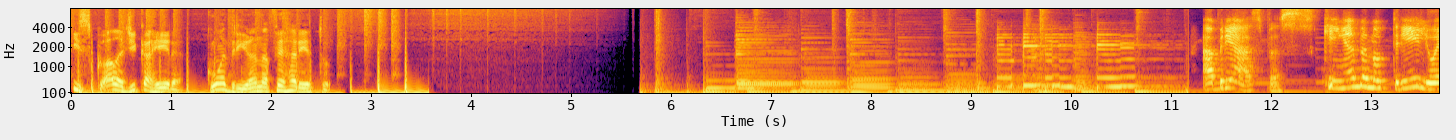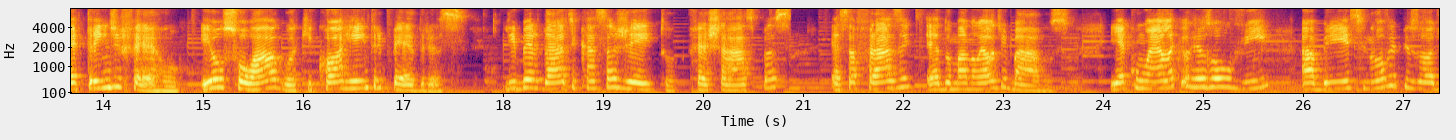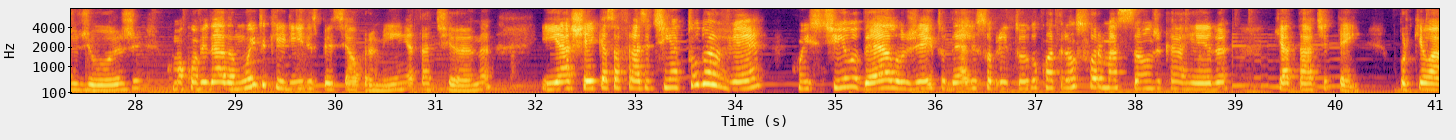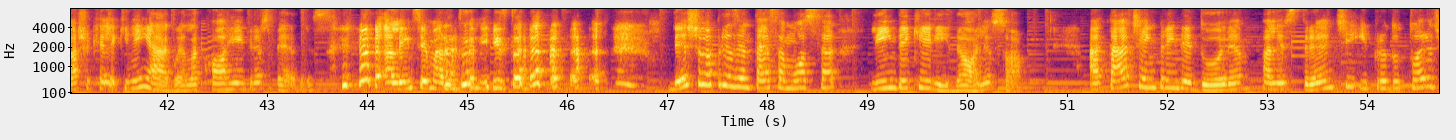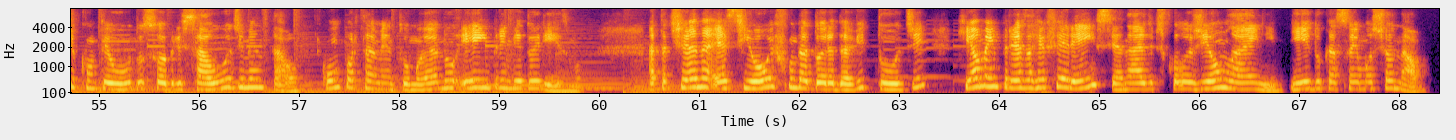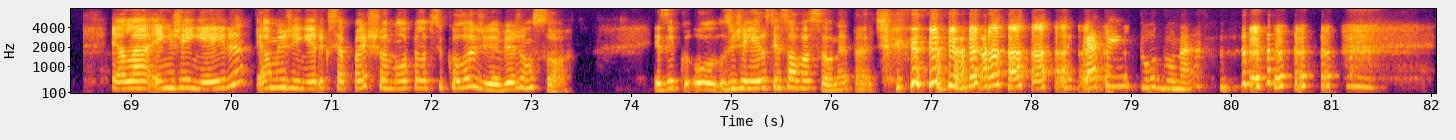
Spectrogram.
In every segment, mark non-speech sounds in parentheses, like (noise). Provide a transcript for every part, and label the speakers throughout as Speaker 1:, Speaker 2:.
Speaker 1: Escola de Carreira, com Adriana Ferrareto.
Speaker 2: Abre aspas. Quem anda no trilho é trem de ferro. Eu sou água que corre entre pedras. Liberdade caça jeito. Fecha aspas. Essa frase é do Manuel de Barros. E é com ela que eu resolvi abrir esse novo episódio de hoje com uma convidada muito querida e especial para mim, a Tatiana. E achei que essa frase tinha tudo a ver com o estilo dela, o jeito dela e, sobretudo, com a transformação de carreira que a Tati tem porque eu acho que ela é que nem água, ela corre entre as pedras, (laughs) além de ser maratonista. (laughs) Deixa eu apresentar essa moça linda e querida, olha só. A Tati é empreendedora, palestrante e produtora de conteúdo sobre saúde mental, comportamento humano e empreendedorismo. A Tatiana é CEO e fundadora da Vitude, que é uma empresa referência na área de psicologia online e educação emocional. Ela é engenheira, é uma engenheira que se apaixonou pela psicologia, vejam só. Os engenheiros têm salvação, né, Tati?
Speaker 3: É, tem tudo, né?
